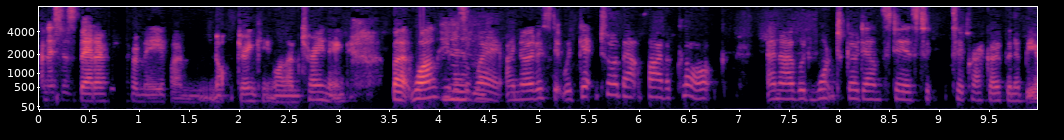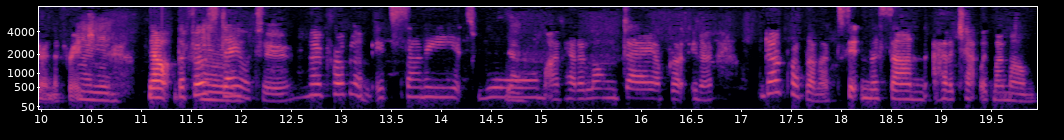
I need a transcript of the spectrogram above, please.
and it's just better for me if I'm not drinking while I'm training. But while he was mm-hmm. away, I noticed it would get to about five o'clock and I would want to go downstairs to, to crack open a beer in the fridge. Mm. Now, the first mm. day or two, no problem. It's sunny, it's warm, yeah. I've had a long day, I've got, you know, no problem. I'd sit in the sun, have a chat with my mum.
